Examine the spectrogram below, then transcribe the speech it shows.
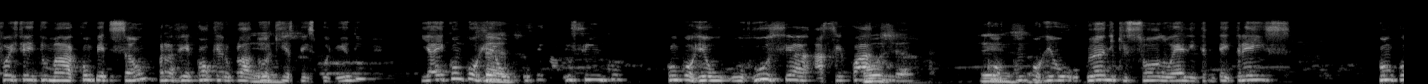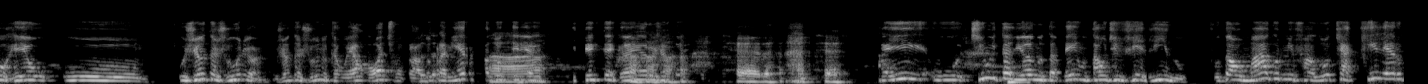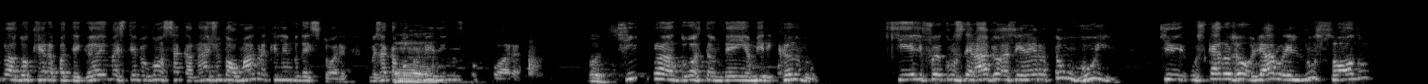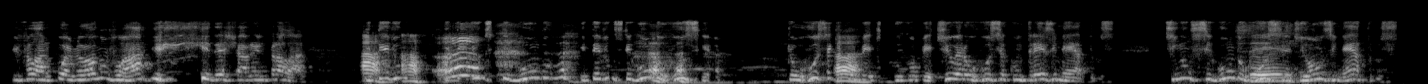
foi feita uma competição para ver qual era o planador que ia ser escolhido. E aí concorreu certo. o C5, concorreu o Rússia, a C4, Rússia. Concorreu o Blanick Solo L33, concorreu o, o Janta Júnior, o Janta Júnior, que é um ótimo planador. Para mim, era o planador ah. que, teria, que ter ganho, era o Janta era, é. Aí o, tinha um italiano também, um tal de Velino. O Dalmagro me falou que aquele era o planador que era para ter ganho, mas teve alguma sacanagem. O Dalmagro é que lembra da história, mas acabou é. que o Melino ficou fora. Putz. Tinha um planador também americano que ele foi considerável, assim, ele era tão ruim que os caras olharam ele no solo e falaram, pô, é melhor não voar e deixaram ele para lá. E ah, teve, um, ah, e teve um segundo, e teve um segundo Rússia, que o Rússia que ah, competiu, competiu, era o Rússia com 13 metros. Tinha um segundo sei. Rússia de 11 metros,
